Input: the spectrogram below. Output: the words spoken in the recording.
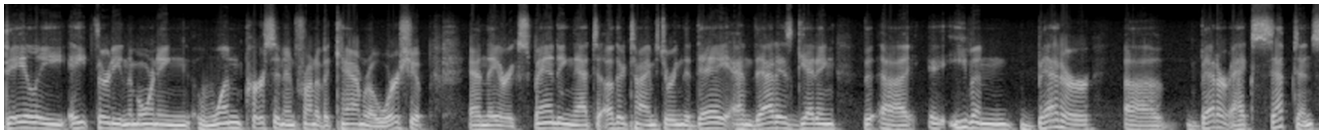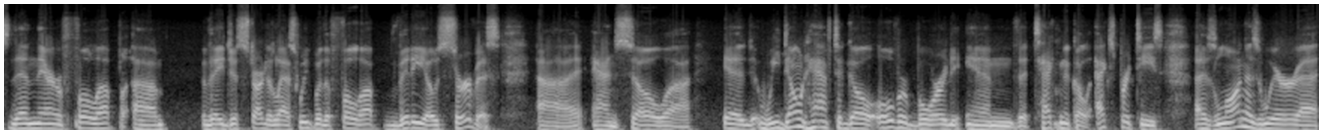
daily 8.30 in the morning one person in front of a camera worship and they are expanding that to other times during the day and that is getting uh, even better uh, better acceptance than their full up. Um, they just started last week with a full up video service, uh, and so uh, it, we don't have to go overboard in the technical expertise as long as we're uh,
